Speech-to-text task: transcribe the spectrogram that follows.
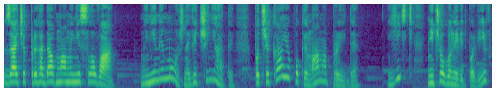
Зайчик пригадав мамині слова. Мені не можна відчиняти. Почекаю, поки мама прийде. Гість нічого не відповів,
